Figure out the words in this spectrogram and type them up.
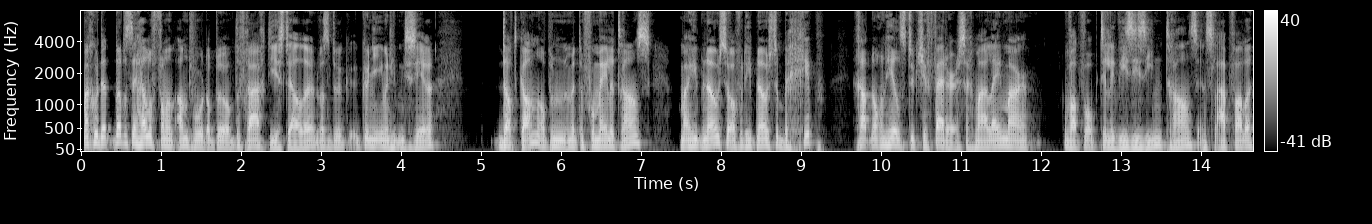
Maar goed, dat, dat is de helft van een antwoord op de, op de vraag die je stelde. Dat was natuurlijk, kun je iemand hypnotiseren? Dat kan op een, met een formele trance. Maar hypnose of het hypnose begrip gaat nog een heel stukje verder. Zeg maar alleen maar wat we op televisie zien, trance en slaapvallen,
